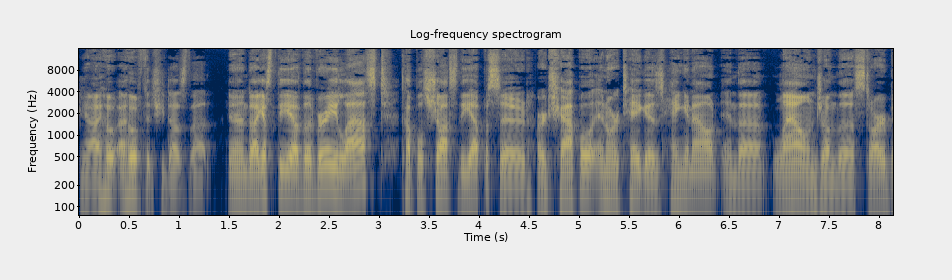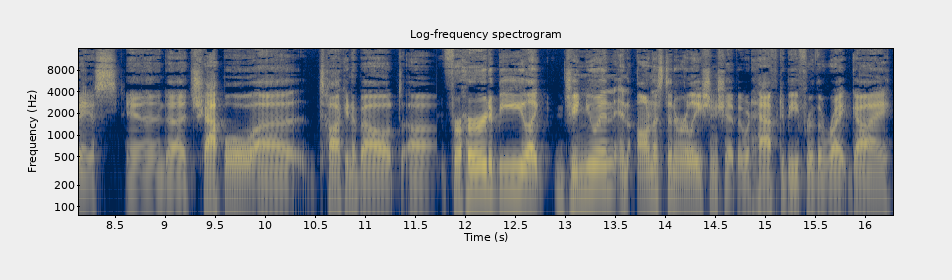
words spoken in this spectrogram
Yeah, I hope I hope that she does that. And I guess the uh, the very last couple shots of the episode are Chapel and Ortegas hanging out in the lounge on the starbase, and uh, Chapel uh, talking about uh, for her to be like genuine and honest in a relationship, it would have to be for the right guy.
